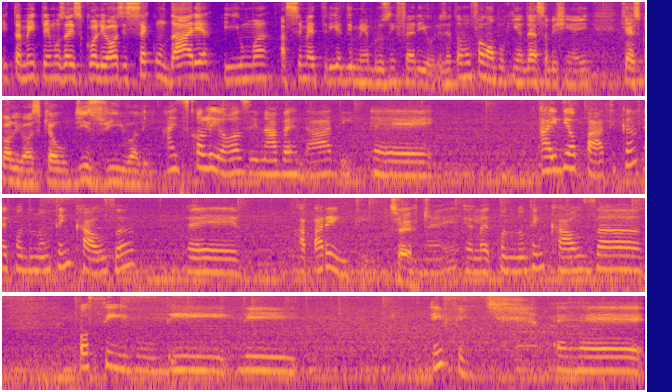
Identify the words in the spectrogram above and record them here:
e também temos a escoliose secundária e uma assimetria de membros inferiores. Então vamos falar um pouquinho dessa bichinha aí, que é a escoliose, que é o desvio ali. A escoliose, na verdade, é a idiopática é quando não tem causa é, aparente. Certo. né? Ela é quando não tem causa possível de, de enfim. É,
